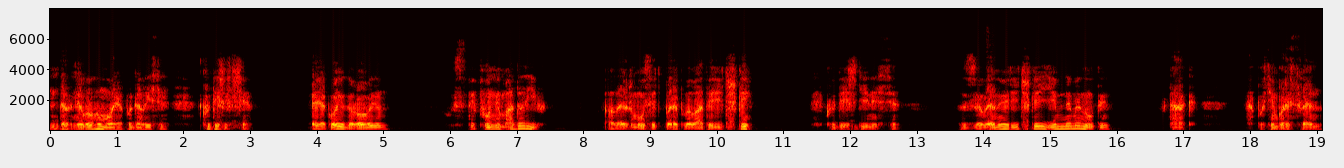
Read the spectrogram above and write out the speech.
До гнилого моря подалися. Куди ж іще? Якою дорогою? У степу нема доріг. Але ж мусять перепливати річки. Куди ж дінешся? З зеленої річки їм не минути. Так, а потім Борисфен.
